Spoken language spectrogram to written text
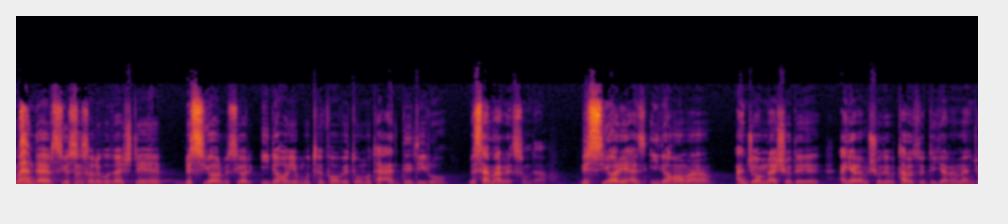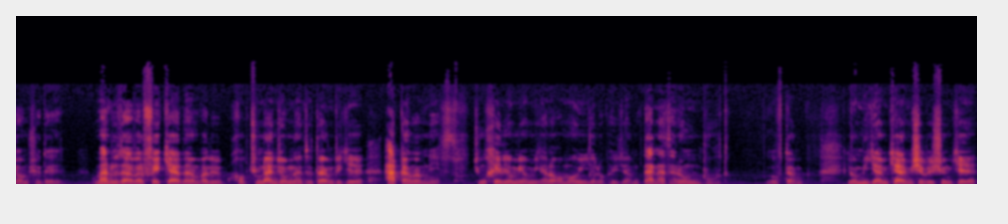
من در 33 سال گذشته بسیار بسیار ایده های متفاوت و متعددی رو به ثمر رسوندم. بسیاری از ایده هامم انجام نشده. اگرم شده توسط دیگران انجام شده. من روز اول فکر کردم ولی خب چون انجام ندادم دیگه حقم هم نیست. چون خیلی هم میان میگن آقا ما این یلو پیج هم در نظر اون بود. گفتم یا میگم که همیشه بهشون که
